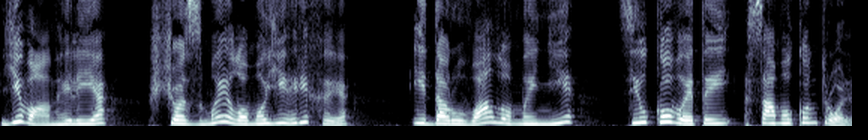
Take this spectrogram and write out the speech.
Євангеліє, що змило мої гріхи і дарувало мені цілковитий самоконтроль.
